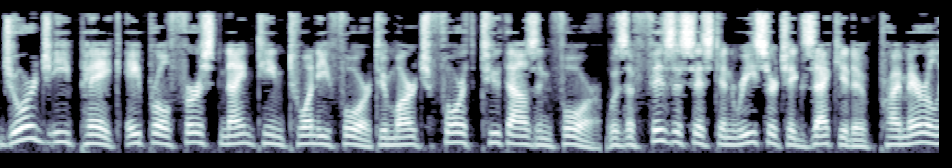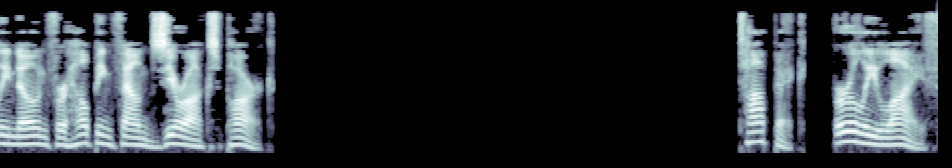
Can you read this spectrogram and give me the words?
George E. Pake April 1, 1924 to March 4, 2004 was a physicist and research executive primarily known for helping found Xerox PARC. Early life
